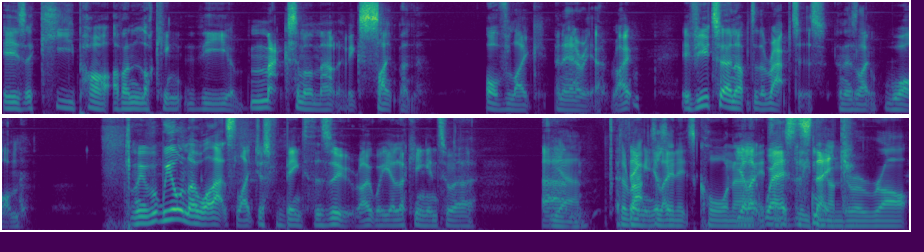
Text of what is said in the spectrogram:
is a key part of unlocking the maximum amount of excitement of like an area, right? If you turn up to the raptors and there's like one, I mean, we all know what that's like just from being to the zoo, right? Where you're looking into a um, yeah, the raptor's like, in its corner. you're like, it's "Where's the sleeping snake?" Under a rock.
